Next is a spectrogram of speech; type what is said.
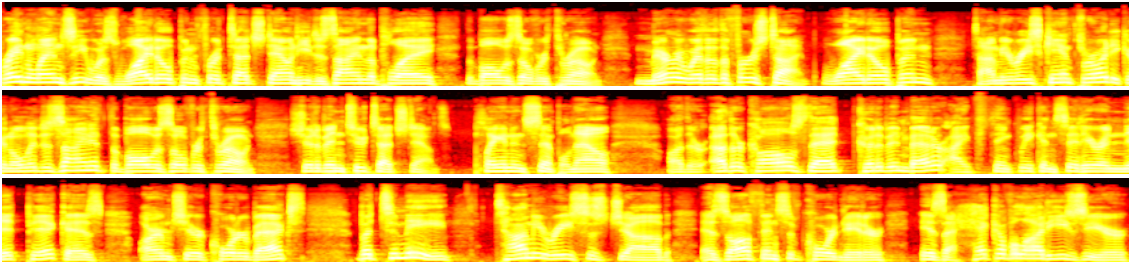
Braden Lenzy was wide open for a touchdown. He designed the play. The ball was overthrown. Merriweather the first time, wide open. Tommy Rees can't throw it. He can only design it. The ball was overthrown. Should have been two touchdowns. Plain and simple. Now, are there other calls that could have been better? I think we can sit here and nitpick as armchair quarterbacks. But to me, Tommy Rees's job as offensive coordinator is a heck of a lot easier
